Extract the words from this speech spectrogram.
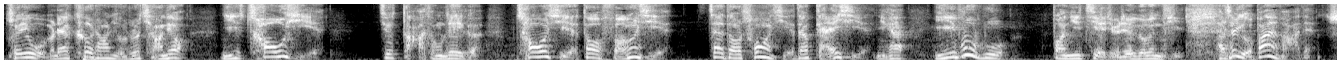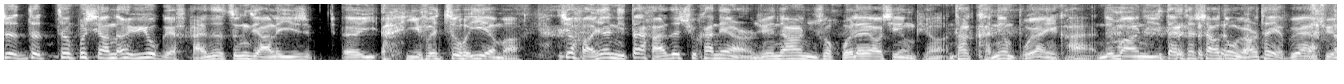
所以我们在课上有时候强调，你抄写就打通这个，抄写到仿写，再到创写到改写，你看一步步帮你解决这个问题，他是有办法的。这这这不相当于又给孩子增加了一呃一一份作业吗？就好像你带孩子去看电影去，然后你说回来要写影评，他肯定不愿意看，对吧？你带他上动物园，他也不愿意去。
